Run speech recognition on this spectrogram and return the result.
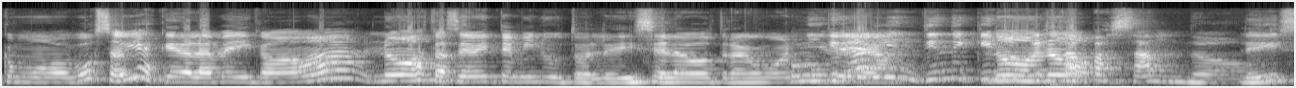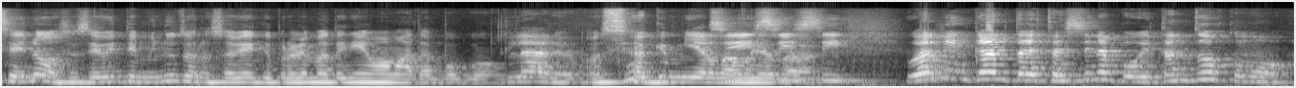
como, ¿vos sabías que era la médica mamá? No, hasta hace 20 minutos, le dice la otra, como, Como ni que idea. nadie entiende qué es No, lo que no. está pasando. Le dice, no, si hace 20 minutos no sabía qué problema tenía mamá tampoco. Claro. O sea, qué mierda Sí, sí, sí. Igual me encanta esta escena porque están todos como,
